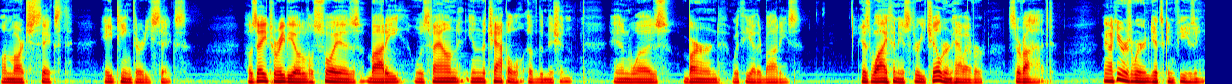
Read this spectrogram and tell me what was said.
on March 6th, 1836. Jose Toribio Lozoya's body was found in the chapel of the mission and was burned with the other bodies. His wife and his three children, however, survived. Now, here's where it gets confusing.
